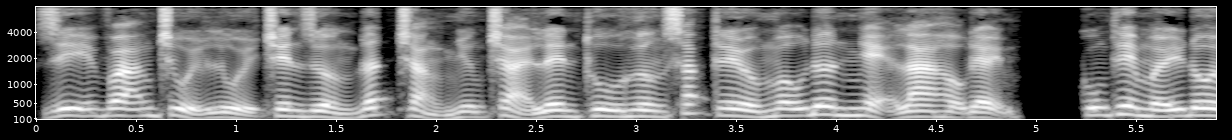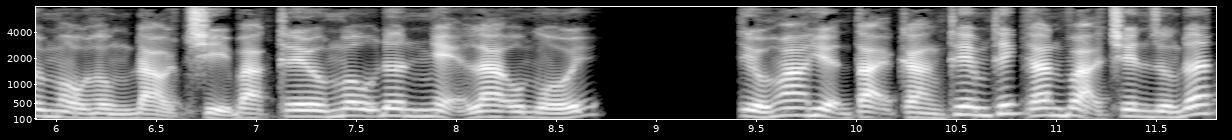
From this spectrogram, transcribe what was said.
dị vãng chủi lủi trên giường đất chẳng những trải lên thu hương sắc theo mẫu đơn nhẹ la hậu đệm, cũng thêm mấy đôi màu hồng đảo chỉ bạc theo mẫu đơn nhẹ la ôm gối. Tiểu hoa hiện tại càng thêm thích gan vạ trên giường đất,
